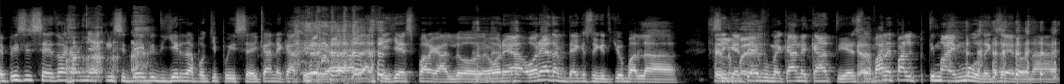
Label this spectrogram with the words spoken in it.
Επίσης, εδώ να κάνω μια έκκληση. David, γύρνα από εκεί που είσαι. Κάνε κάτι αρχηγές, παρακαλώ. Ωραία, ωραία τα βιντεάκια στο YouTube, αλλά Θέλουμε- συγκεκριτεύουμε. Κάνε κάτι έστω. Κάνε. Βάλε πάλι τη μαϊμού, δεν ξέρω. Να,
